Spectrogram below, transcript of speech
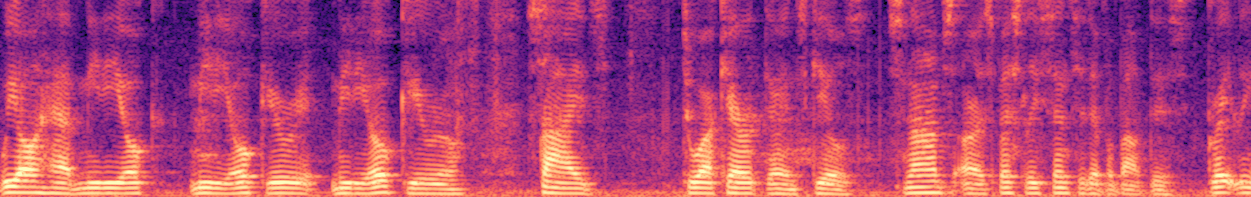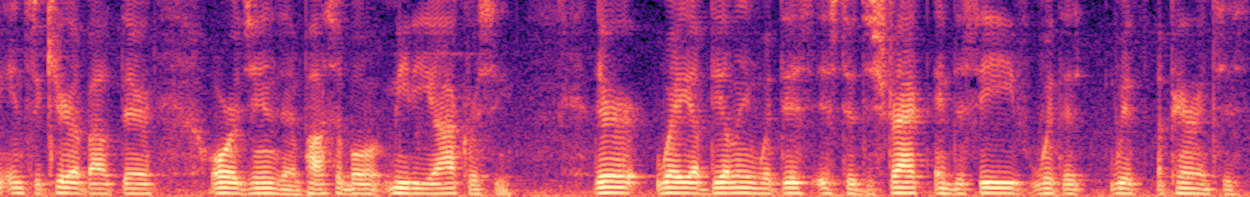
We all have mediocre, mediocre, mediocre sides to our character and skills. Snobs are especially sensitive about this, greatly insecure about their origins and possible mediocrity. Their way of dealing with this is to distract and deceive with, with appearances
